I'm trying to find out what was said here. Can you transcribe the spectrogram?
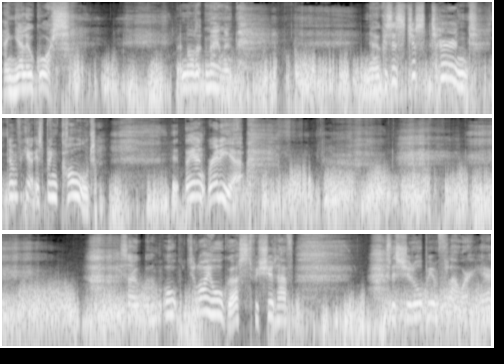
and yellow gorse, but not at the moment. No, because it's just turned. Don't forget, it's been cold. It, they ain't ready yet. So, um, oh, July, August, we should have. This should all be in flower here.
